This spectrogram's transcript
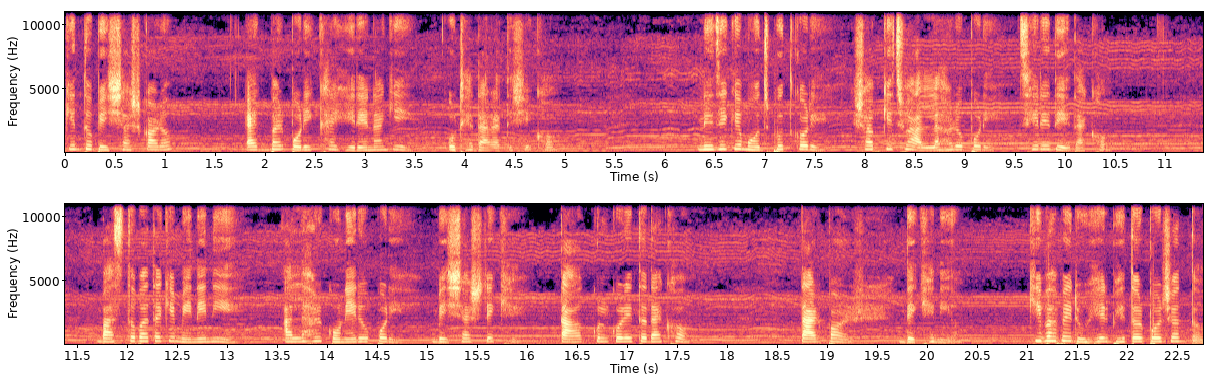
কিন্তু বিশ্বাস করো, একবার পরীক্ষায় হেরে না গিয়ে উঠে দাঁড়াতে শেখো। নিজেকে মজবুত করে সব কিছু আল্লাহর ওপরে ছেড়ে দিয়ে দেখো। বাস্তবতাকে মেনে নিয়ে আল্লাহর কোণের ওপরে বিশ্বাস রেখে তাওয়াক্কুল করে তো দেখো। তারপর দেখে নিও, কীভাবে রুহের ভেতর পর্যন্ত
